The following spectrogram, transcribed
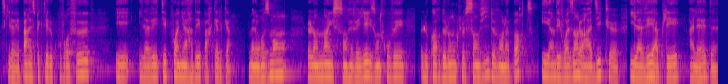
parce qu'il n'avait pas respecté le couvre-feu et il avait été poignardé par quelqu'un. Malheureusement, le lendemain, ils se sont réveillés, ils ont trouvé le corps de l'oncle sans vie devant la porte et un des voisins leur a dit qu'il avait appelé à l'aide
